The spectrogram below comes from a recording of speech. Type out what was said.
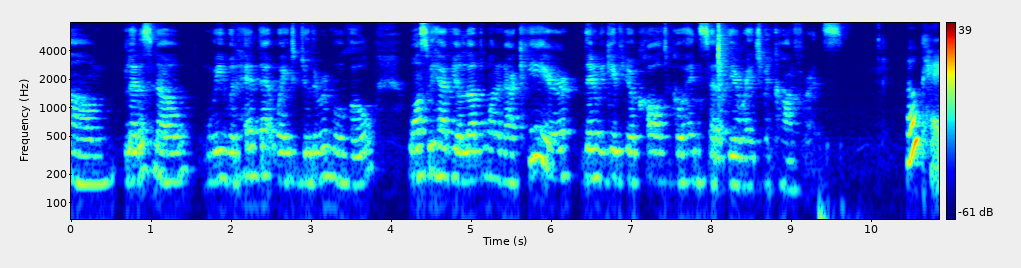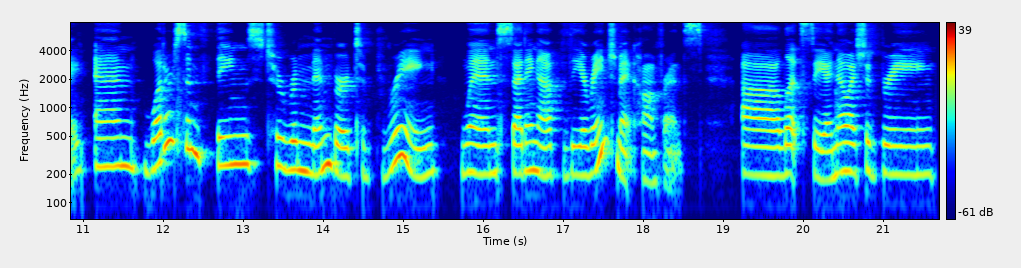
um, let us know. We would head that way to do the removal. Once we have your loved one in our care, then we give you a call to go ahead and set up the arrangement conference. Okay. And what are some things to remember to bring when setting up the arrangement conference? Uh, let's see. I know I should bring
